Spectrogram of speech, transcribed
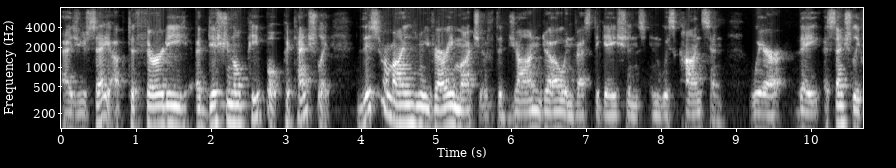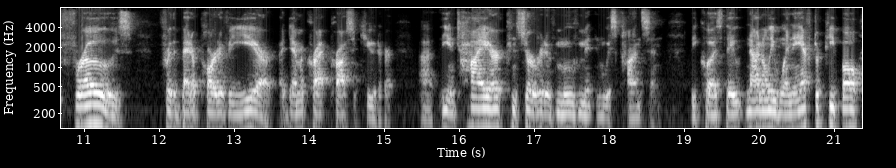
as you say, up to 30 additional people potentially. This reminds me very much of the John Doe investigations in Wisconsin, where they essentially froze for the better part of a year a Democrat prosecutor, uh, the entire conservative movement in Wisconsin, because they not only went after people,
